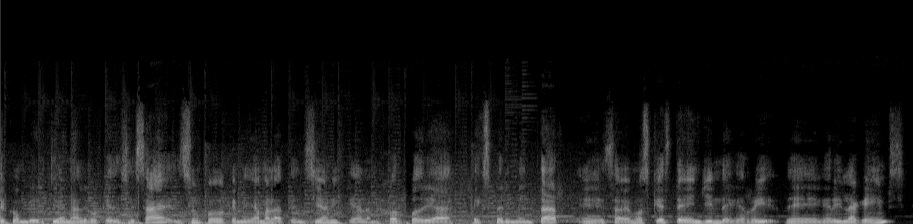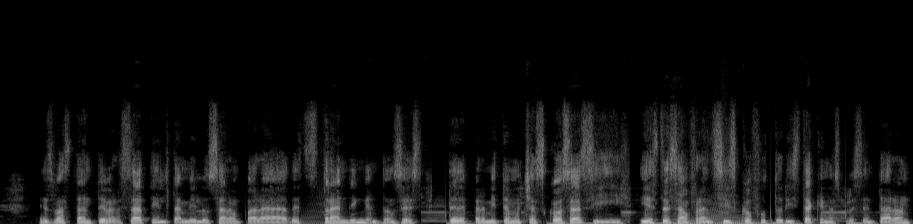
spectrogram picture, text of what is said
se convirtió en algo que dices, ah, es un juego que me llama la atención y que a lo mejor podría experimentar. Eh, sabemos que este engine de, Guerri de Guerrilla Games es bastante versátil, también lo usaron para Death Stranding, entonces te permite muchas cosas y, y, este San Francisco futurista que nos presentaron,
